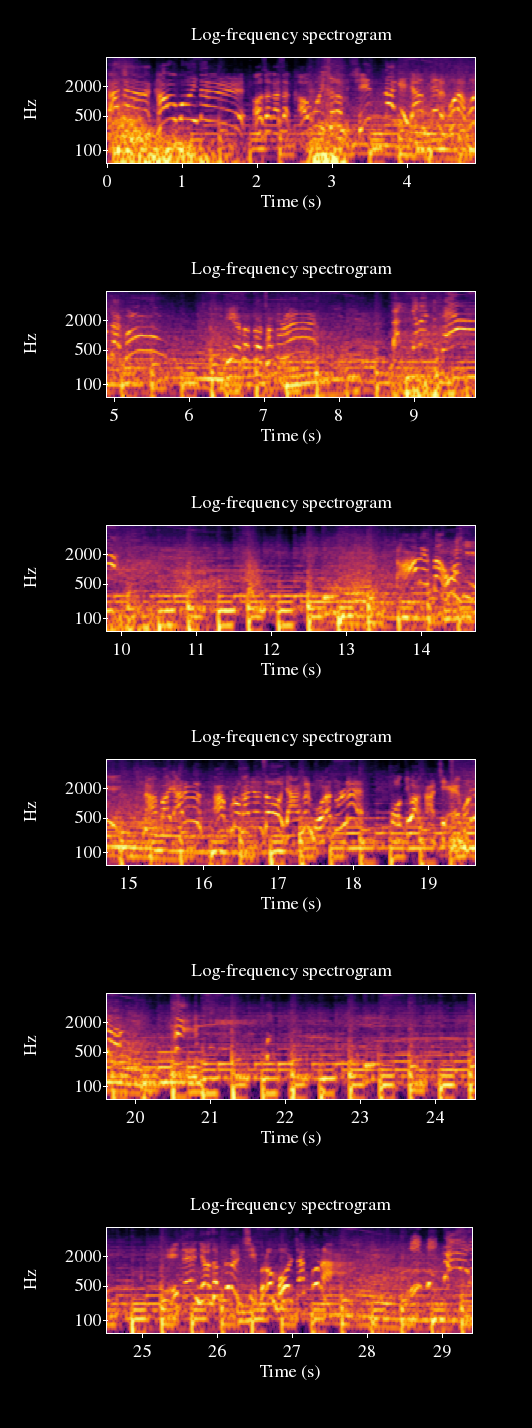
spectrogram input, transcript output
가자, 카우보이들. 어서 가서 카우보이처럼 신나게 양떼를 몰아보자고. 뒤에서 쫓아줄래? 맡겨만 주세요. 잘했다 호기 남바야르 앞으로 가면서 양을 몰아줄래? 호기와 같이 해보렴 이제 녀석들을 집으로 몰자꾸나 이피카리!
